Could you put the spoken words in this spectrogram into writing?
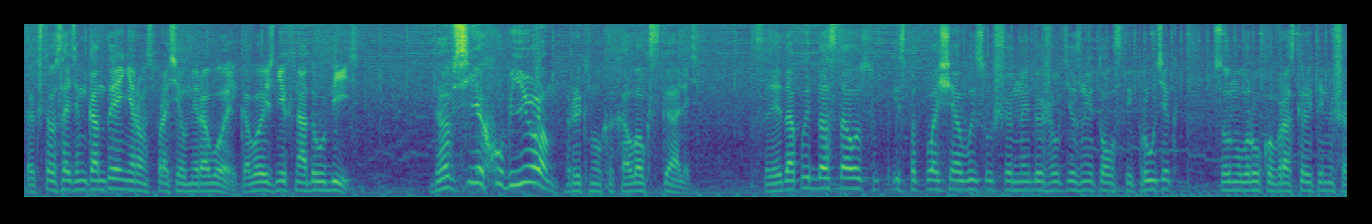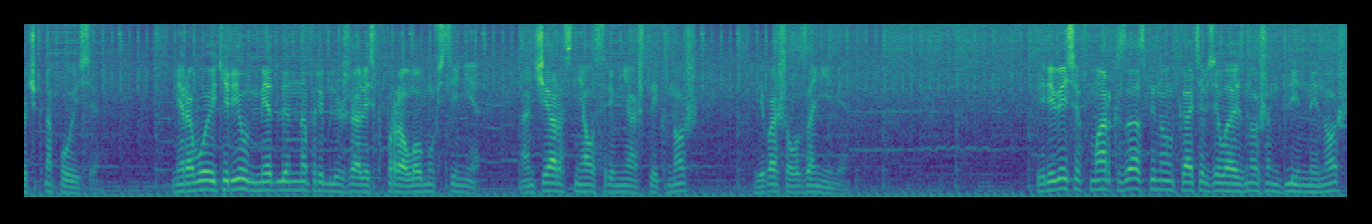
так что с этим контейнером?» — спросил Мировой. «Кого из них надо убить?» «Да всех убьем!» — рыкнул Хохолок, скались. Следопыт достал из-под плаща высушенный до желтизны толстый прутик, сунул руку в раскрытый мешочек на поясе. Мировой и Кирилл медленно приближались к пролому в стене. Анчар снял с ремня штык-нож и пошел за ними. Перевесив Марк за спину, Катя взяла из ножен длинный нож,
